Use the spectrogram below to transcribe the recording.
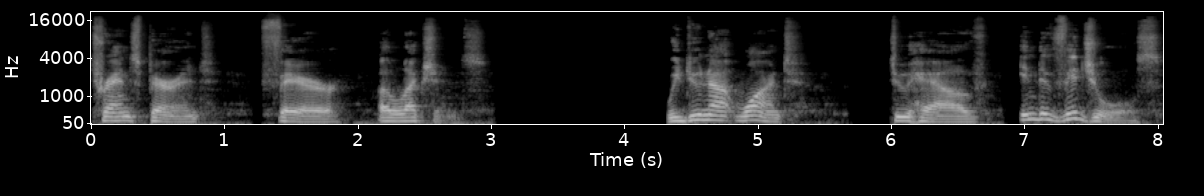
transparent, fair elections. We do not want to have individuals,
